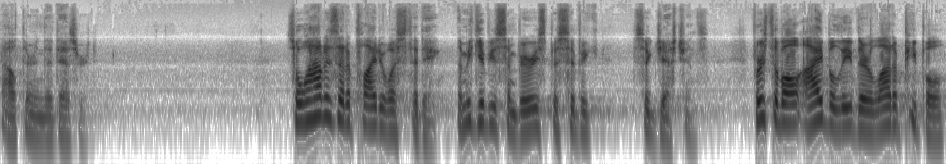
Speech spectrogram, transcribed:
out there in the desert. So, how does that apply to us today? Let me give you some very specific suggestions. First of all, I believe there are a lot of people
